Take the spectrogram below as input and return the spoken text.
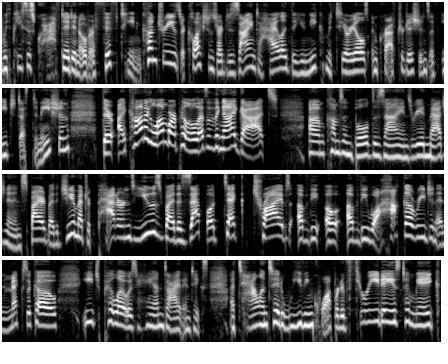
with pieces crafted in over 15 countries, their collections are designed to highlight the unique materials and craft traditions of each destination. Their iconic lumbar pillow, that's the thing I got, um, comes in bold designs, reimagined and inspired by the geometric patterns used by the Zapotec tribes of the, of the Oaxaca region in Mexico. Each pillow is hand dyed and takes a talented weaving cooperative three days to make.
